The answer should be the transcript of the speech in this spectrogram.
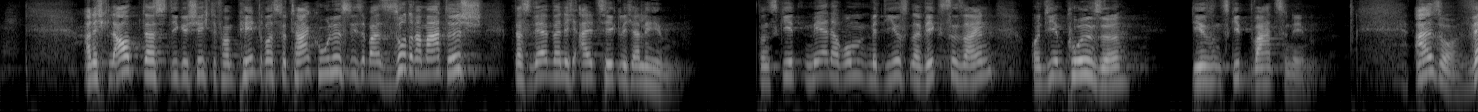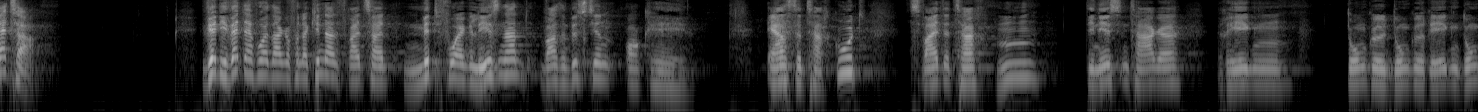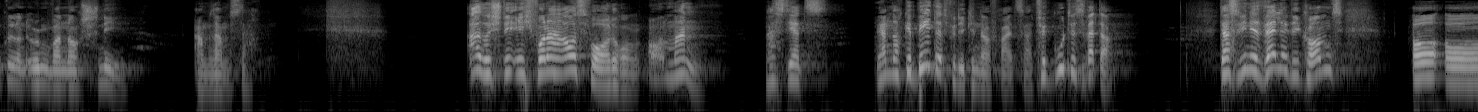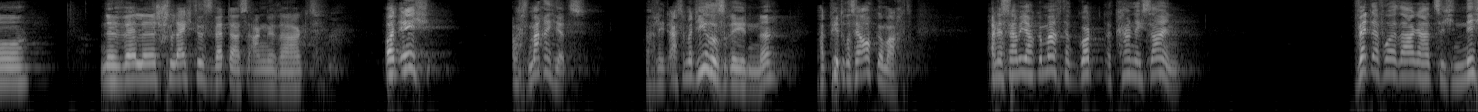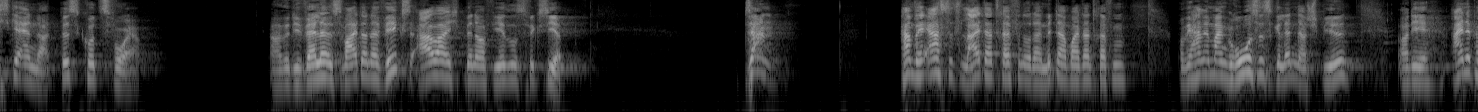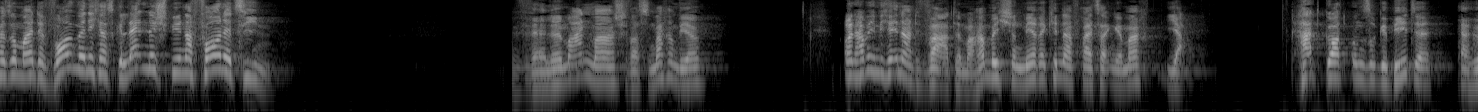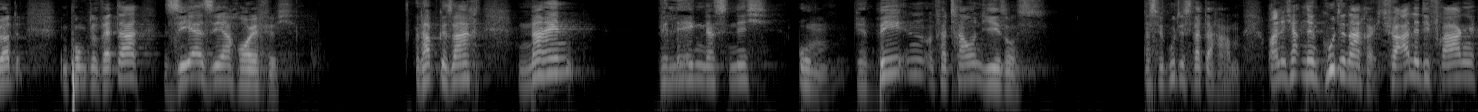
Und ich glaube, dass die Geschichte von Petrus total cool ist, die ist aber so dramatisch, das werden wir nicht alltäglich erleben. Sonst geht mehr darum, mit Jesus unterwegs zu sein und die Impulse, die es uns gibt, wahrzunehmen. Also, Wetter. Wer die Wettervorhersage von der Kinderfreizeit mit vorher gelesen hat, war so ein bisschen, okay. Erster Tag gut, zweiter Tag, hm, die nächsten Tage Regen, dunkel, dunkel, Regen, dunkel und irgendwann noch Schnee am Samstag. Also stehe ich vor einer Herausforderung. Oh Mann, was jetzt? Wir haben noch gebetet für die Kinderfreizeit, für gutes Wetter. Das ist wie eine Welle, die kommt. Oh oh, eine Welle schlechtes Wetter ist angesagt. Und ich, was mache ich jetzt? Ach, erst mit Jesus reden, ne? Hat Petrus ja auch gemacht. Und das habe ich auch gemacht. Gott, das kann nicht sein. Wettervorhersage hat sich nicht geändert, bis kurz vorher. Also die Welle ist weiter unterwegs, aber ich bin auf Jesus fixiert. Dann haben wir erstes Leitertreffen oder Mitarbeitertreffen und wir haben immer ein großes Geländerspiel. Und die eine Person meinte, wollen wir nicht das Geländespiel nach vorne ziehen? Welle im Anmarsch, was machen wir? Und habe ich mich erinnert, warte mal, haben wir schon mehrere Kinderfreizeiten gemacht? Ja hat Gott unsere Gebete erhört im Punkto Wetter sehr, sehr häufig. Und habe gesagt, nein, wir legen das nicht um. Wir beten und vertrauen Jesus, dass wir gutes Wetter haben. Und ich habe eine gute Nachricht für alle, die fragen,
